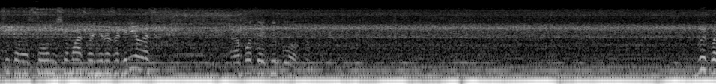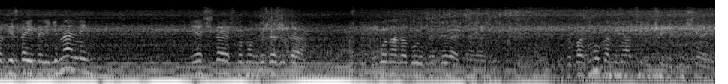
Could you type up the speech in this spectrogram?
Учитывая, что он еще масло не разогрелось, работает неплохо. Выхлоп здесь стоит оригинальный. Я считаю, что может быть даже да. Его надо будет забирать, наверное. Это по звукам меня вообще ничего не смущает.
